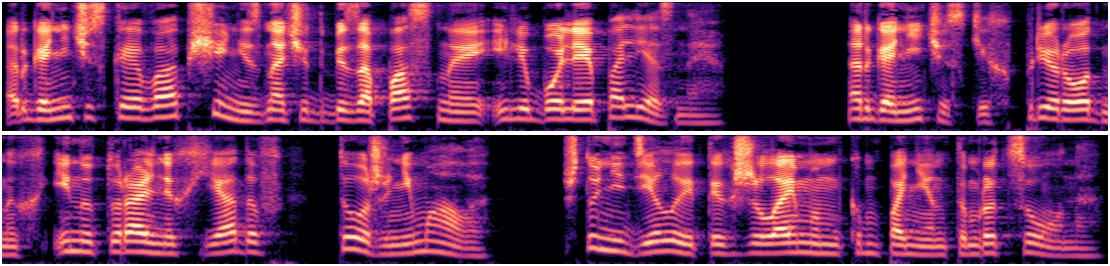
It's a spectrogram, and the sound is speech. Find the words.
Органическое вообще не значит безопасное или более полезное. Органических, природных и натуральных ядов тоже немало, что не делает их желаемым компонентом рациона.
